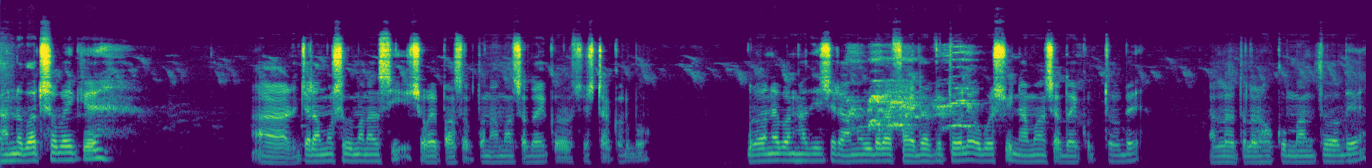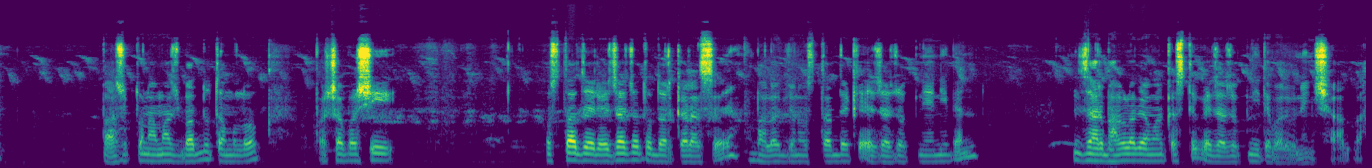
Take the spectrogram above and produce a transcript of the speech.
ধন্যবাদ সবাইকে। আর যারা মুসলমান আছি, সবাই পাঁচ অক্ত নামাজ আদায় করার চেষ্টা করব। কোরআন এবং হাদিসের আমল দ্বারা ফায়দা পেতে হলে অবশ্যই নামাজ আদায় করতে হবে। আল্লাহ তালার হুকুম মানতে হবে। পাঁচক্ত নামাজ বাধ্যতামূলক। পাশাপাশি ওস্তাদের এজাজতও দরকার আছে। ভালো একজন ওস্তাদ দেখে এজাজত নিয়ে নেবেন। যার ভালো লাগে আমার কাছ থেকে এজাজত নিতে পারবেন ইনশাআল্লাহ।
